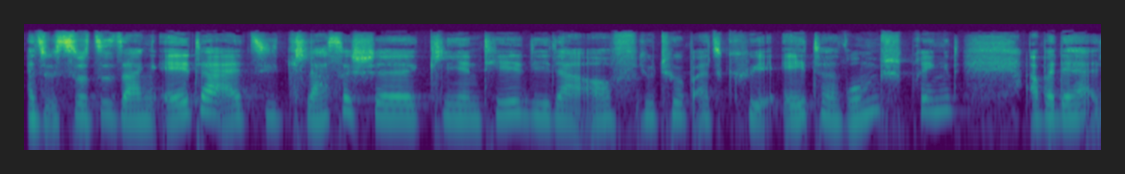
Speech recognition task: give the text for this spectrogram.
also ist sozusagen älter als die klassische Klientel, die da auf YouTube als Creator rumspringt. Aber der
